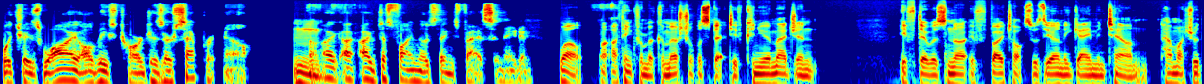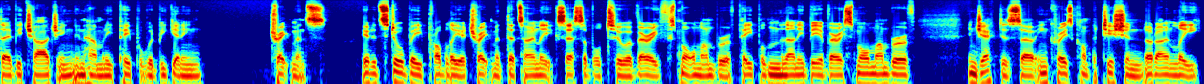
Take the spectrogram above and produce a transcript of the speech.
which is why all these charges are separate now. Mm. I, I just find those things fascinating. Well, I think from a commercial perspective, can you imagine if there was no if Botox was the only game in town, how much would they be charging and how many people would be getting treatments? It'd still be probably a treatment that's only accessible to a very small number of people and there'd only be a very small number of injectors. So increased competition not only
